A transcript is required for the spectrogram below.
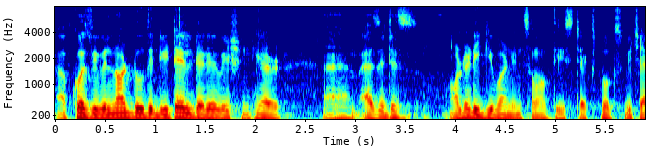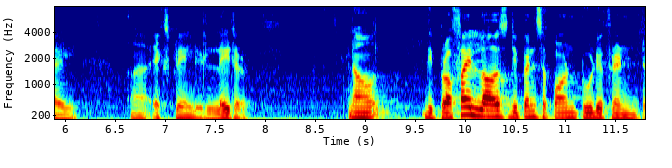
Of course, we will not do the detailed derivation here um, as it is already given in some of these textbooks which I will uh, explain little later. Now, the profile loss depends upon two different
